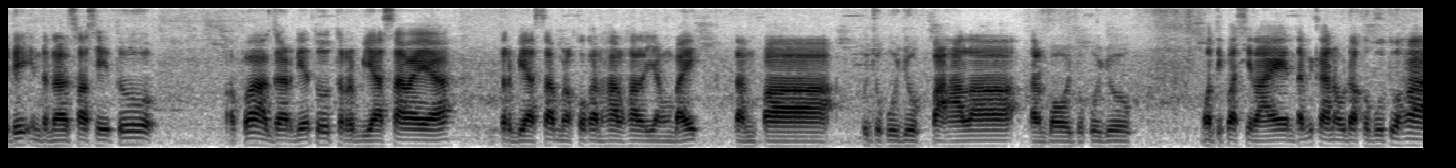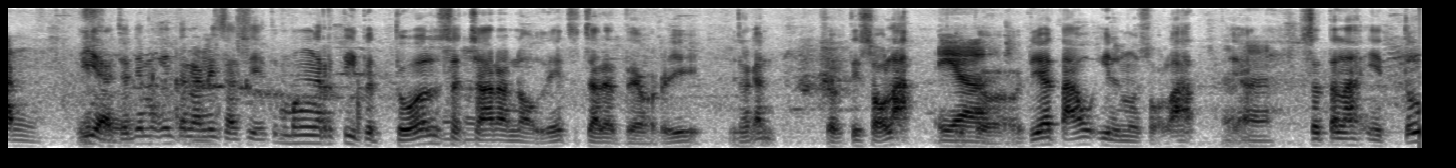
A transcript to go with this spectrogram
jadi internalisasi itu apa agar dia tuh terbiasa ya terbiasa melakukan hal-hal yang baik tanpa ujuk-ujuk pahala tanpa ujuk-ujuk motivasi lain tapi karena udah kebutuhan Iya, gitu. jadi menginternalisasi itu mengerti betul secara knowledge, secara teori. Misalkan seperti sholat, Iya. gitu. Dia tahu ilmu sholat. Ya. Heeh. Setelah itu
